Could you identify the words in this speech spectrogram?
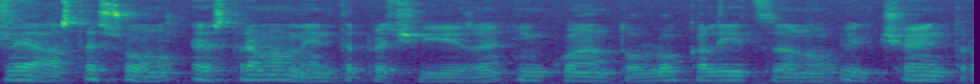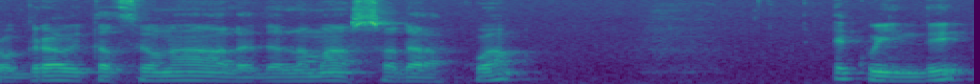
le aste sono estremamente precise in quanto localizzano il centro gravitazionale della massa d'acqua e quindi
